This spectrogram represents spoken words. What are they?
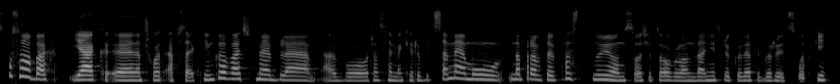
sposobach, jak e, na przykład upcyclingować meble, albo czasem jak je robić samemu. Naprawdę fascynująco się to ogląda, nie tylko dlatego, że jest słodki,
